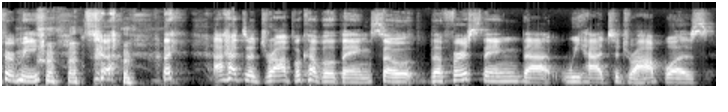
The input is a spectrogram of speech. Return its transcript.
for me. So, like, I had to drop a couple of things. So the first thing that we had to drop was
